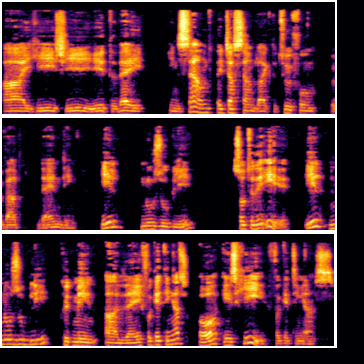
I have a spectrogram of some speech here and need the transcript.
I, he, she, it, they, in sound, they just sound like the two form without the ending. Il nous oublie. So to the ear, il nous oublie could mean are they forgetting us or is he forgetting us?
